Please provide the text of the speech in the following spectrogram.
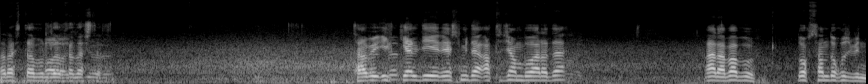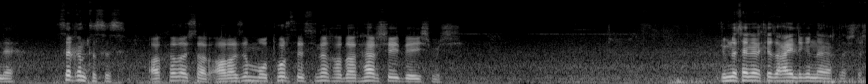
Araç da burada Araç arkadaşlar. Tabii Aracın- ilk geldiği resmi de atacağım bu arada. Araba bu. 99 binde. Sıkıntısız. Arkadaşlar aracın motor sesine kadar her şey değişmiş. Cümleten herkese hayırlı günler arkadaşlar.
